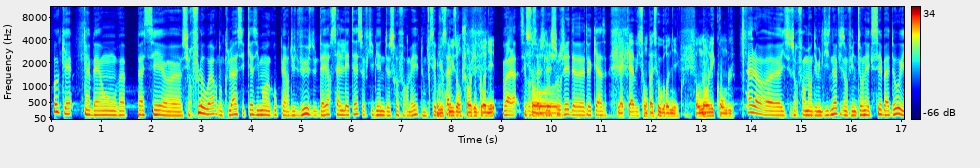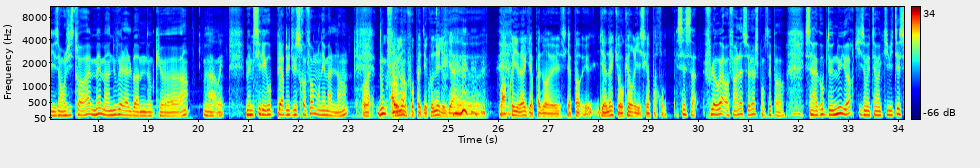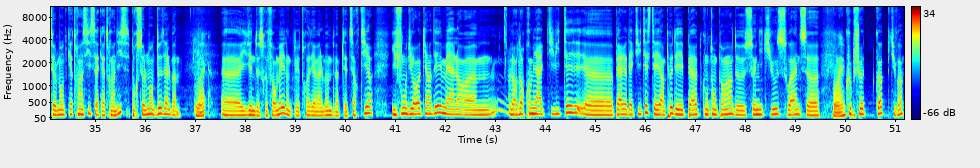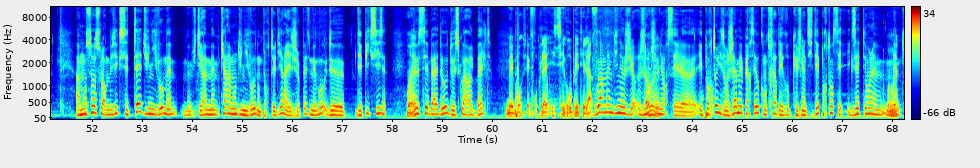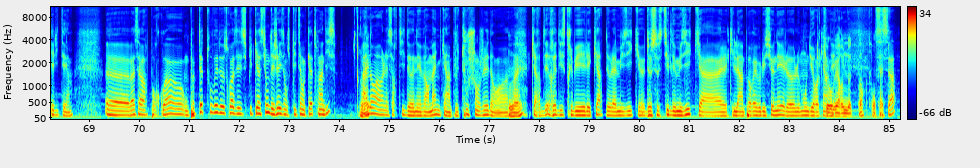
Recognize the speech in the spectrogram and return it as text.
Ok, eh ben, on va passer euh, sur Flower. Donc là, c'est quasiment un groupe perdu de vue. D'ailleurs, ça l'était, sauf qu'ils viennent de se reformer. Donc c'est Du pour coup, ça. ils ont changé de grenier. Voilà, c'est ils pour ça que je l'ai changé de, de case. La cave, ils sont passés au grenier. quoi. Ils sont dans les combles. Alors, euh, ils se sont reformés en 2019. Ils ont fait une tournée avec Sebado et ils enregistreraient même un nouvel album. Donc, euh, hein, Ah ouais. même si les groupes perdus de vue se reforment, on est mal là. hein. Ouais. Donc Ah non, faut pas déconner, les gars. euh. Bon, après, il y en a qui a pas, y a pas, y en a qui ont aucun risque, hein, par contre. c'est ça. Flower, enfin là, ceux-là, je pensais pas. C'est un groupe de New York. Ils ont été en activité seulement de 86 à 90 pour seulement deux albums. Ouais. Euh, ils viennent de se reformer, donc le troisième album va peut-être sortir. Ils font du rock indé, mais alors, euh, lors de leur première activité, euh, période d'activité, c'était un peu des périodes contemporaines de Sonic Youth, Swans, euh, Ouais. Coupe Shot Cop, tu vois. À mon sens, leur musique, c'était du niveau même, je dirais même carrément du niveau, donc pour te dire, et je pèse mes mots, de, des Pixies, Ouais. de Sebado, de Square Belt, Mais bon, ces groupes-là, ces groupes étaient là. voire même Dino George. Junior. C'est le- Et pourtant, ils ont jamais percé, au contraire des groupes que je viens de citer. Pourtant, c'est exactement la Ouais. même qualité. hein. Euh, va savoir pourquoi. On peut peut-être trouver deux, trois explications. Déjà, ils ont splitté en 90. Ouais. Un an avant la sortie de Nevermind, qui a un peu tout changé, dans, euh, Ouais. qui a redistribué les cartes de la musique, euh, de ce style de musique, qui, a- qui l'a un peu révolutionné le, le monde du rock Qui indé. ouvert une autre porte, en C'est fait. ça.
